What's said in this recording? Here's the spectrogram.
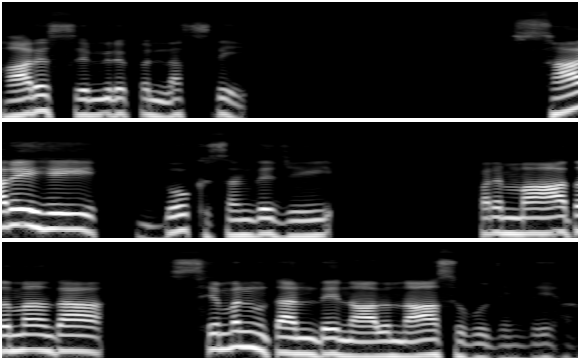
ਹਰ ਸਿਮਰਪ ਨਸਦੇ ਸਾਰੇ ਹੀ ਦੁੱਖ ਸੰਗਤ ਜੀ, ਪਰਮਾਤਮਾ ਦਾ ਸਿਮਰਨ ਕਰਨ ਦੇ ਨਾਲ ਨਾਸ ਹੋ ਜਾਂਦੇ ਹਾਂ।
